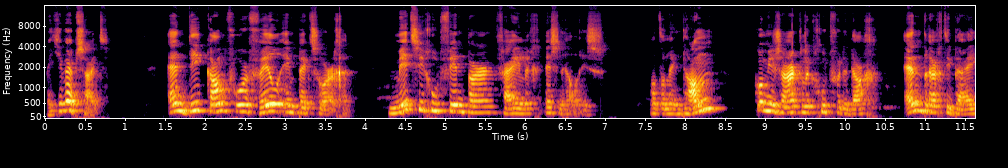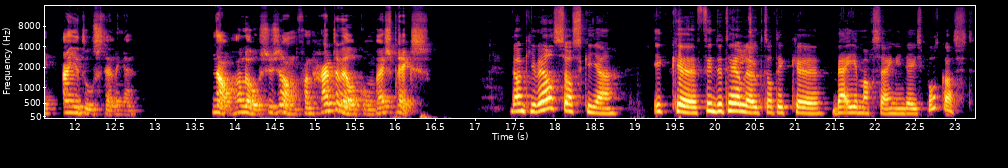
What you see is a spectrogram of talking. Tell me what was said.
met je website. En die kan voor veel impact zorgen, mits hij goed vindbaar, veilig en snel is. Want alleen dan kom je zakelijk goed voor de dag en draagt hij bij aan je doelstellingen. Nou, hallo Suzanne, van harte welkom bij Sprex. Dankjewel Saskia. Ik uh, vind het heel leuk dat ik uh, bij je mag zijn in deze podcast.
